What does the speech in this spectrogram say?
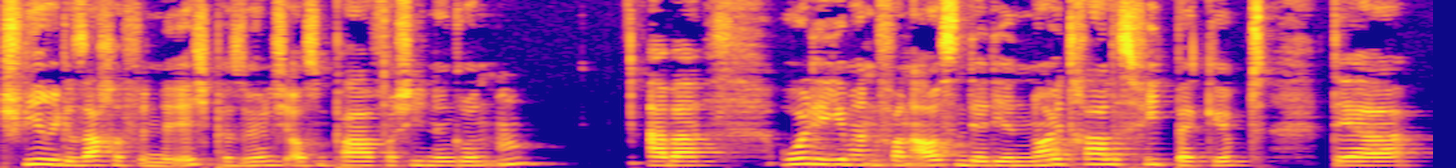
schwierige Sache, finde ich, persönlich aus ein paar verschiedenen Gründen. Aber hol dir jemanden von außen, der dir neutrales Feedback gibt, der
